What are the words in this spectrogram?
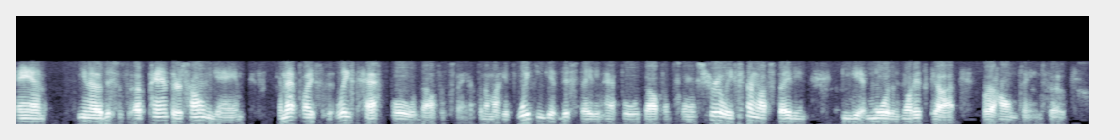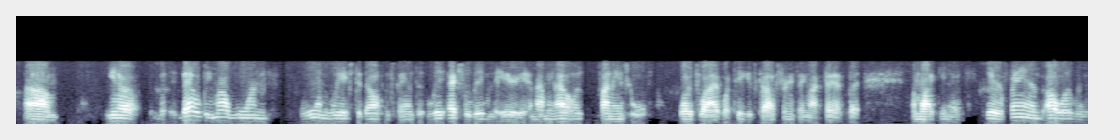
And you know this is a Panthers home game, and that place is at least half full with Dolphins fans. And I'm like, if we can get this stadium half full with Dolphins fans, surely Sun Life Stadium can get more than what it's got for a home team. So, um, you know, that would be my one one wish to Dolphins fans that li- actually live in the area. And I mean, I don't know financial what it's like, what tickets cost, or anything like that. But I'm like, you know, there are fans all over this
